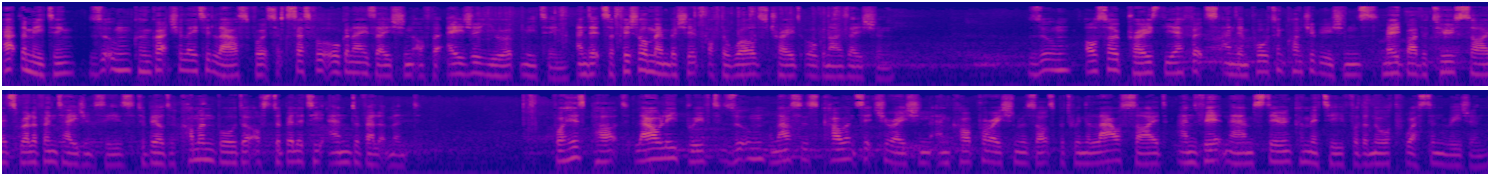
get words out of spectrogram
At the meeting, Dũng congratulated Laos for its successful organization of the Asia-Europe meeting and its official membership of the World Trade Organization. Dũng also praised the efforts and important contributions made by the two sides' relevant agencies to build a common border of stability and development. For his part, Laoly briefed Dũng on Laos's current situation and cooperation results between the Laos side and Vietnam Steering Committee for the Northwestern region.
